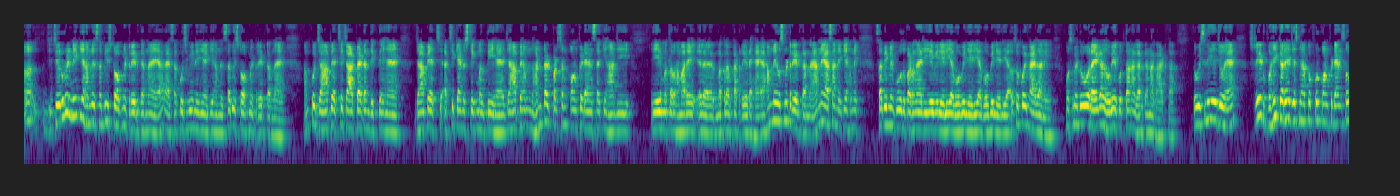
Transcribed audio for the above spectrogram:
ज़रूरी नहीं कि हमने सभी स्टॉक में ट्रेड करना है यार, ऐसा कुछ भी नहीं है कि हमने सभी स्टॉक में ट्रेड करना है। हमको जहाँ पे अच्छे चार्ट पैटर्न दिखते हैं, जहाँ पे अच्छी अच्छी कैंडलस्टिक मिलती है, जहाँ पे हम हंड्रेड परसेंट कॉन्फिडेंस है कि हाँ जी, ये मतलब हमारे मतलब का ट्रेड है। हमने उसमें ट्रेड करना है। हमने ऐसा नहीं कि हमने सभी में कूद पड़ना है, जी, ये भी ले लिया, वो भी ले लिया, वो भी ले लिया, उसको कोई फ़ायदा नहीं। उसमें तो वो रहेगा धोबी, कुत्ता ना घर का, ना घाट का। तो इसलिए जो है स्ट्रेट वही करें जिसमें आपको फुल कॉन्फिडेंस हो,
